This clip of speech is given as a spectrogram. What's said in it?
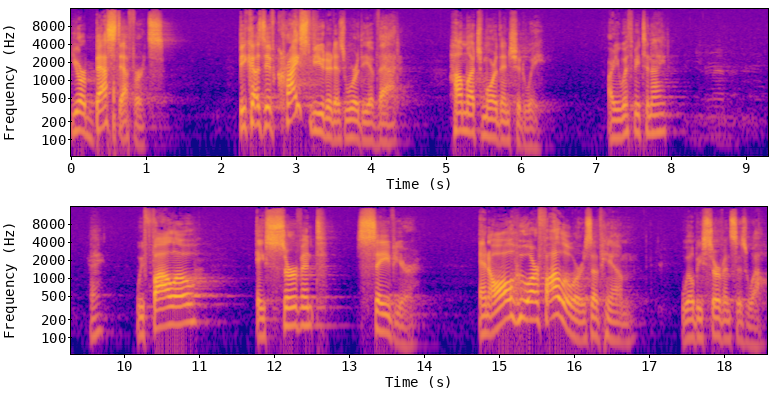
your best efforts. Because if Christ viewed it as worthy of that, how much more then should we? Are you with me tonight? Okay? We follow a servant Savior, and all who are followers of him will be servants as well.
